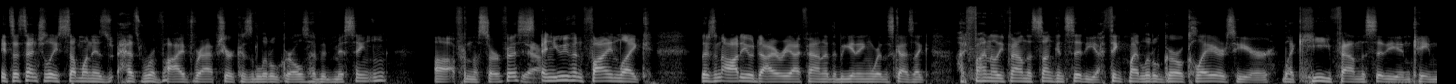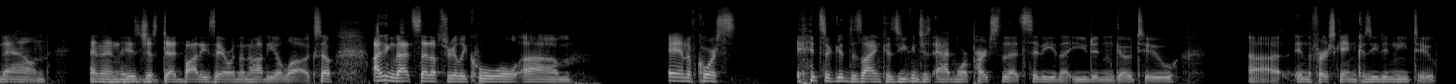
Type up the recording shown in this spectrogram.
it's essentially someone is has revived Rapture because the little girls have been missing uh, from the surface, Yeah. and you even find like. There's an audio diary I found at the beginning where this guy's like, I finally found the sunken city. I think my little girl Claire's here. Like, he found the city and came down. And then his just dead body's there with an audio log. So I think that setup's really cool. Um, and of course, it's a good design because you can just add more parts to that city that you didn't go to uh, in the first game because you didn't need to.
